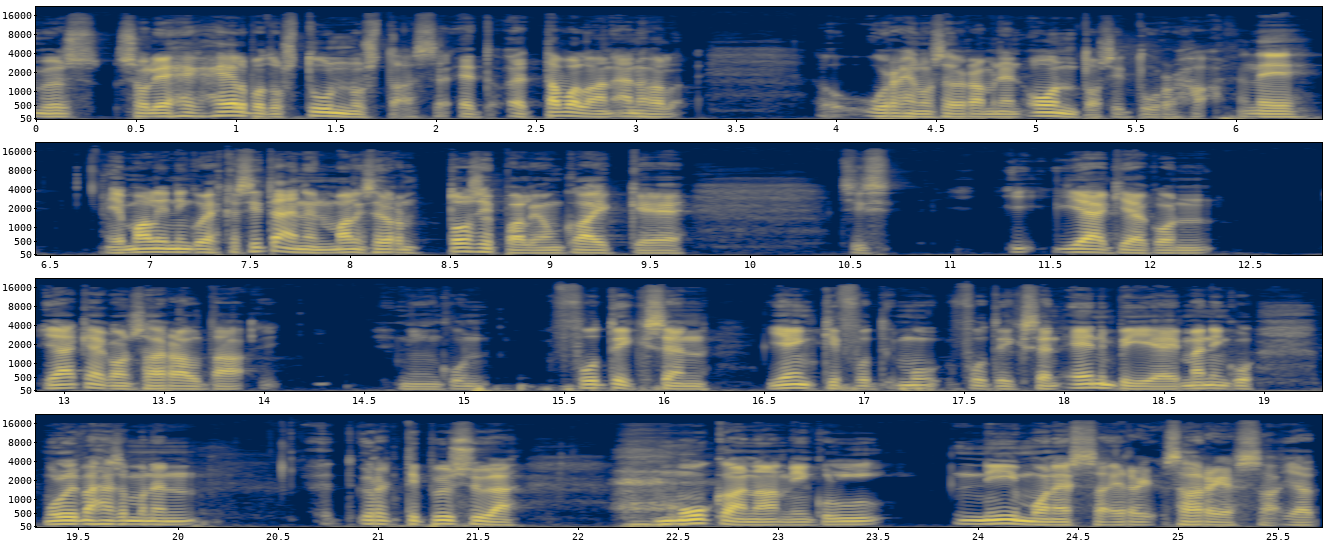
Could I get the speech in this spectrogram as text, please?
myös, se oli ehkä helpotus tunnustaa se, että, että tavallaan NHL urheilun seuraaminen on tosi turhaa. Niin, Ja mä olin niin kuin ehkä sitä ennen, mä olin seurannut tosi paljon kaikkea, siis jääkiekon, jääkiekon saralta niin kuin futiksen, jenkkifutiksen, NBA, mä niin kuin, mulla oli vähän semmoinen, että yritti pysyä mukana niin, kuin niin monessa eri sarjassa ja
